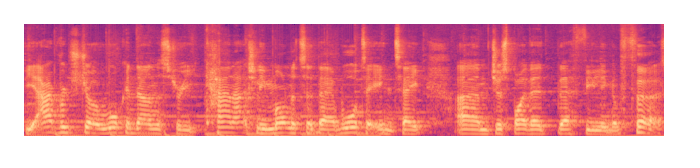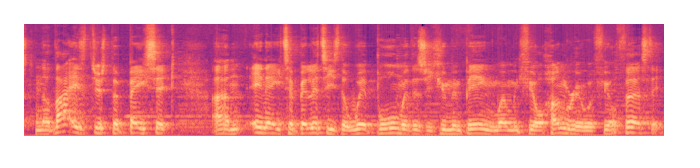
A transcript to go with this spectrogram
the average Joe walking down the street, can actually monitor their water intake um, just by their, their feeling of thirst. Now, that is just the basic um, innate abilities that we're born with as a human being when we feel hungry or we feel thirsty.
